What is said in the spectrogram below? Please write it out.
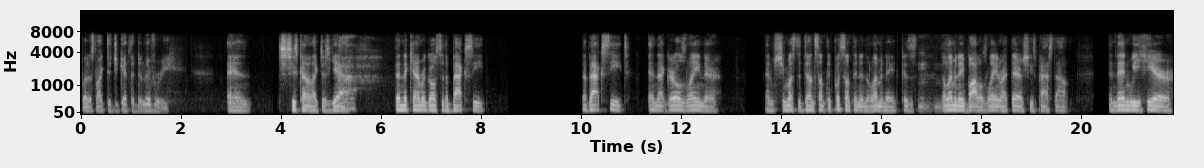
but it's like did you get the delivery and she's kind of like just yeah then the camera goes to the back seat the back seat and that girl's laying there and she must have done something, put something in the lemonade because Mhm. the lemonade bottle's laying right there and she's passed out. And then we hear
